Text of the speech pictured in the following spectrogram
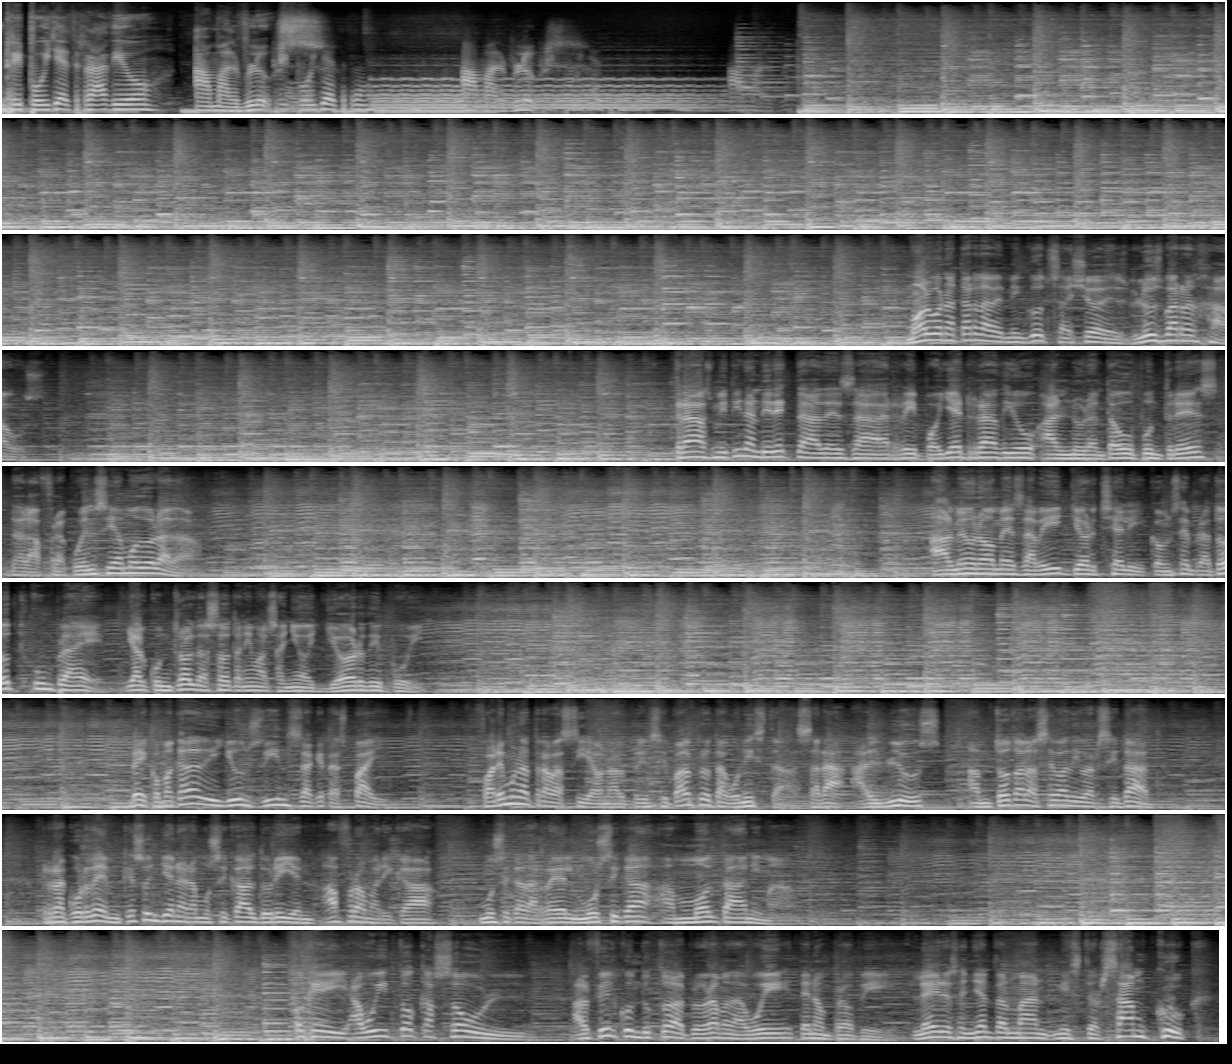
Ripollet Radio Amal Blues. Ripollet Radio Amal Blues. Molt bona tarda, benvinguts. Això és Blues Barrel House. Transmitint en directe des de Ripollet Ràdio al 91.3 de la freqüència modulada. El meu nom és David Giorgelli, com sempre tot un plaer, i al control de so tenim el senyor Jordi Puy. Bé, com a cada dilluns dins d'aquest espai, farem una travessia on el principal protagonista serà el blues amb tota la seva diversitat. Recordem que és un gènere musical d'origen afroamericà, música d'arrel, música amb molta ànima. Ok, avui toca soul. El fil conductor del programa d'avui té nom propi. Ladies and gentlemen, Mr. Sam Cooke.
